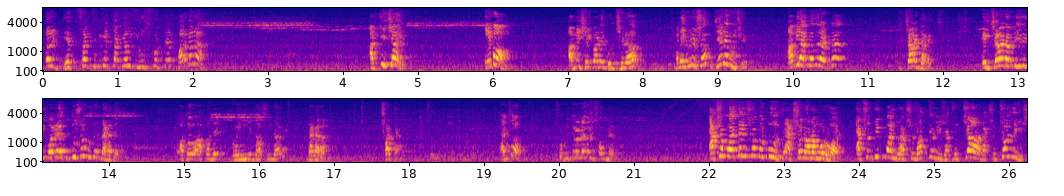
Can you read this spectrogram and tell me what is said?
তাহলে ডেথ সার্টিফিকেটটা কেউ ইউজ করতে পারবে না? আর কি চাই? এবং আমি সেই কারণে বলছিলাম মানে এগুলো সব জেনে বুঝে। আমি আপনাদের একটা চার্ট দেখাচ্ছি। এই চার্ট আপনি যদি বলেন দুশো বুথে দেখাতে পারেন অত আপনাদের বই নিয়ে অসুবিধা হবে, দেখালাম। ছটা। একদম ছবি তুলে নেবেন সব নেবেন একশো পঁয়তাল্লিশ নম্বর বুথ একশো ন নম্বর ওয়ার্ড একশো তিপ্পান্ন, একশো সাতচল্লিশ, একশো চার, একশো চল্লিশ।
